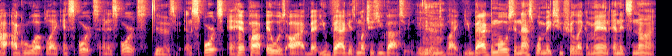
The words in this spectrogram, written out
I, I grew up like in sports and in sports, Yeah. in sports and hip hop, it was oh, all right. Bet you bag as much as you got to, like you bag the most, and that's what makes you feel like a man. And it's not.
